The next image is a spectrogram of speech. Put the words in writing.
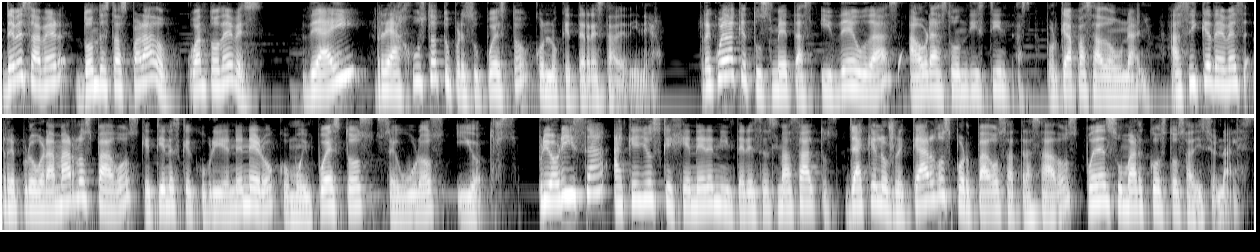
Debes saber dónde estás parado, cuánto debes. De ahí, reajusta tu presupuesto con lo que te resta de dinero. Recuerda que tus metas y deudas ahora son distintas porque ha pasado un año. Así que debes reprogramar los pagos que tienes que cubrir en enero como impuestos, seguros y otros. Prioriza aquellos que generen intereses más altos, ya que los recargos por pagos atrasados pueden sumar costos adicionales.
